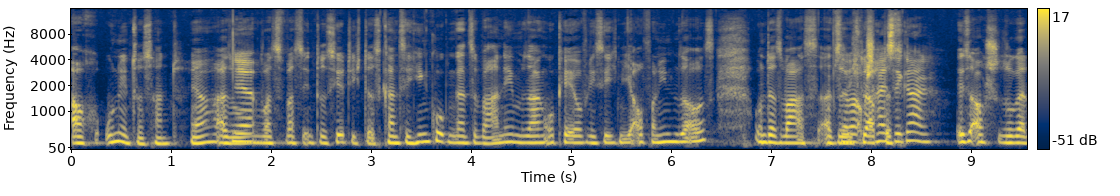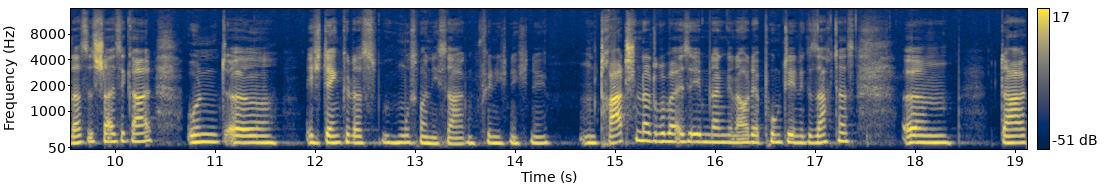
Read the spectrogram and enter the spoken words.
auch uninteressant. Ja, also Ja. Was, was interessiert dich das? Kannst du hingucken, kannst du wahrnehmen, sagen, okay, hoffentlich sehe ich nicht auch von hinten so aus. Und das war's. Also Ist ich auch glaube, das scheißegal. ist auch sogar das ist scheißegal. Und äh, ich denke, das muss man nicht sagen, finde ich nicht. Nee. Und Tratschen darüber ist eben dann genau der Punkt, den du gesagt hast. Ähm, da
